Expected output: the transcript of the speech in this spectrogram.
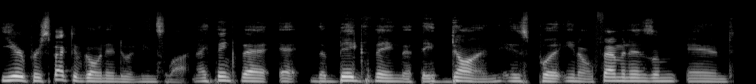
your perspective going into it means a lot. And I think that eh, the big thing that they've done is put, you know, feminism and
